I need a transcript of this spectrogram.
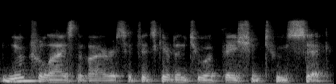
neutralize the virus if it's given to a patient who's sick.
